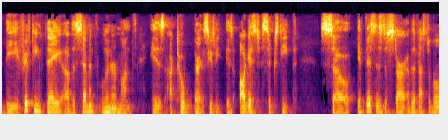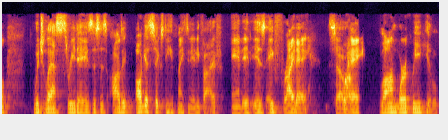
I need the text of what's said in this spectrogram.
the 15th day of the seventh lunar month is October. Or excuse me, is August 16th. So if this is the start of the festival, which lasts three days, this is August 16th, 1985, and it is a Friday. So Wow. hey, long work week. You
